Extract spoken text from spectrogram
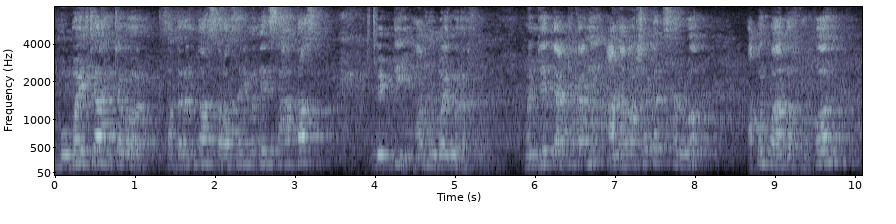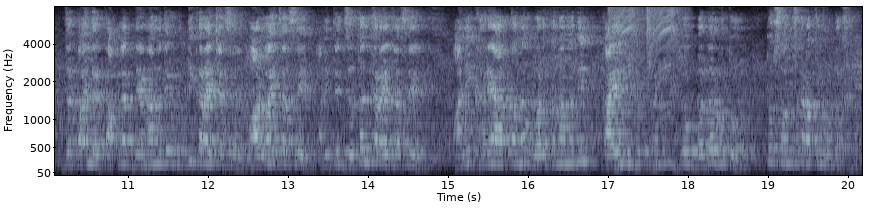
मोबाईलच्या ह्याच्यावर साधारणतः सरासरीमध्ये सहा तास व्यक्ती हा मोबाईलवर असतो. म्हणजे त्या ठिकाणी अनावश्यकच सर्व आपण पाहत असतो. पण जर पाहिलं तर आपल्या ज्ञानामध्ये वृद्धी करायची असेल वाढवायचं असेल आणि ते जतन करायचं असेल आणि खऱ्या अर्थानं वर्तनामधील कायम जो बदल होतो तो संस्कारातून होत असेल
